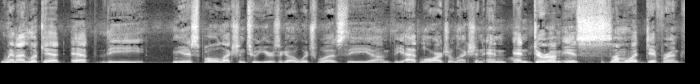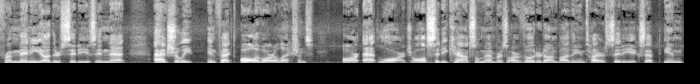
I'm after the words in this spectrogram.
when I look at, at the municipal election two years ago, which was the um, the at large election, and and Durham is somewhat different from many other cities in that actually, in fact, all of our elections are at large. All city council members are voted on by the entire city, except in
